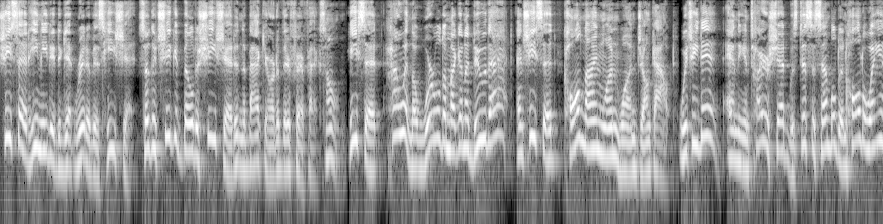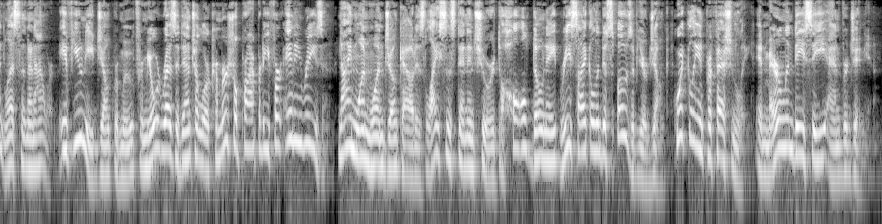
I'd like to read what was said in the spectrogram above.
She said he needed to get rid of his he shed so that she could build a she shed in the backyard of their Fairfax home. He said, How in the world am I going to do that? And she said, Call 911 junk out, which he did. And the entire shed was disassembled and hauled away in less than an hour. If you need junk removed from your residential or commercial property for any reason, 911 Junk Out is licensed and insured to haul, donate, recycle, and dispose of your junk quickly and professionally in Maryland, D.C., and Virginia.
